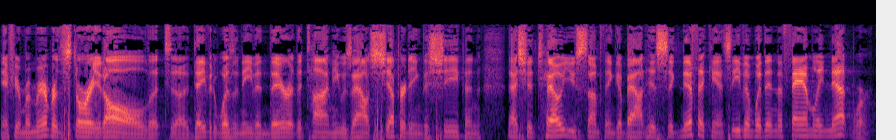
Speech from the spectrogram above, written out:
If you remember the story at all, that uh, David wasn't even there at the time. He was out shepherding the sheep, and that should tell you something about his significance, even within the family network.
